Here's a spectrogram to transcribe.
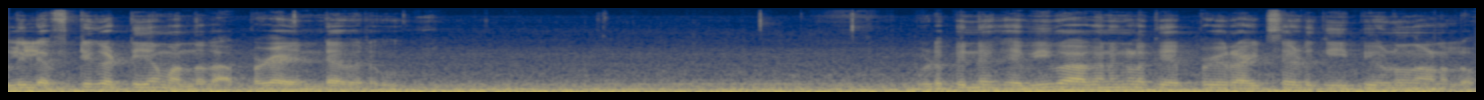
പുള്ളി ലെഫ്റ്റ് കട്ട് ചെയ്യാൻ വന്നത്. അപ്പോഴാണ് എന്റെ വരവ്. ഇവിടെ പിന്നെ ഹെവി വാഹനങ്ങളൊക്കെ എപ്പോഴും റൈറ്റ് സൈഡ് കീപ്പ് ചെയ്യണമെന്നാണല്ലോ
